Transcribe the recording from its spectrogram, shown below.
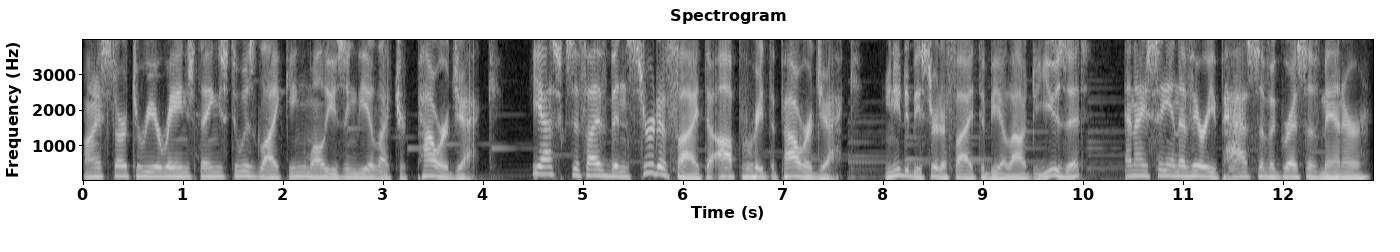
I start to rearrange things to his liking while using the electric power jack. He asks if I've been certified to operate the power jack. You need to be certified to be allowed to use it. And I say in a very passive aggressive manner,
